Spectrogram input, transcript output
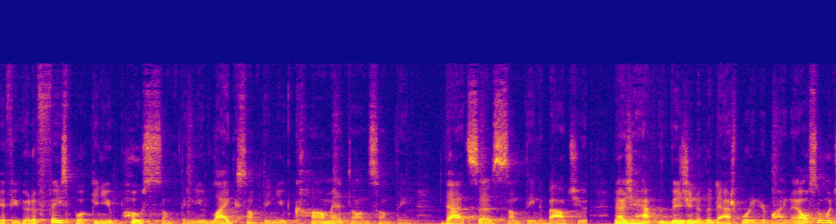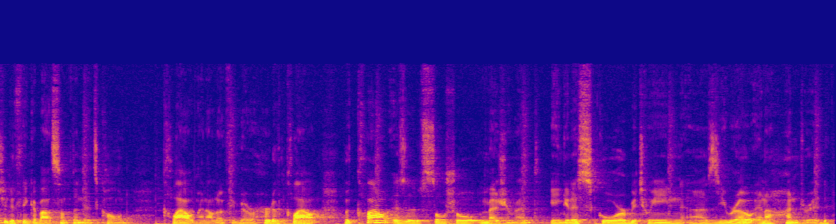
If you go to Facebook and you post something, you like something, you comment on something, that says something about you. Now, as you have the vision of the dashboard in your mind, I also want you to think about something that's called Klout. I don't know if you've ever heard of Klout, but Klout is a social measurement. You get a score between uh, 0 and 100.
